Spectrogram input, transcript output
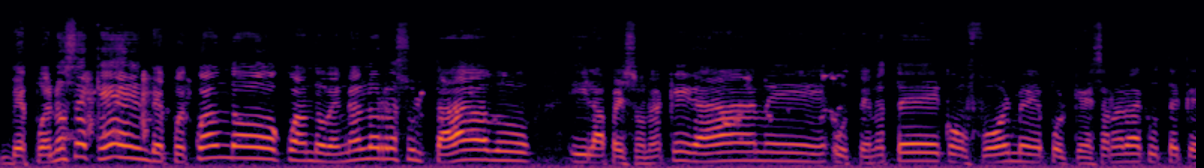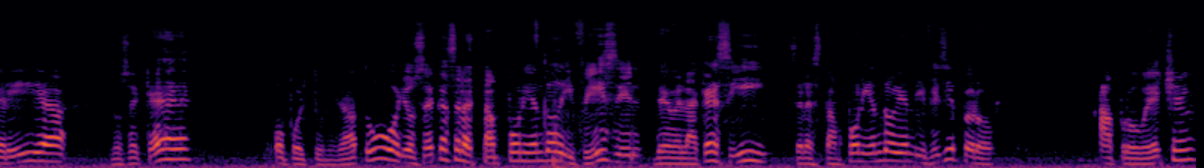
Después no se quejen, después cuando, cuando vengan los resultados y la persona que gane, usted no esté conforme porque esa no era la que usted quería, no se queje oportunidad tuvo. Yo sé que se le están poniendo difícil, de verdad que sí, se le están poniendo bien difícil, pero aprovechen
